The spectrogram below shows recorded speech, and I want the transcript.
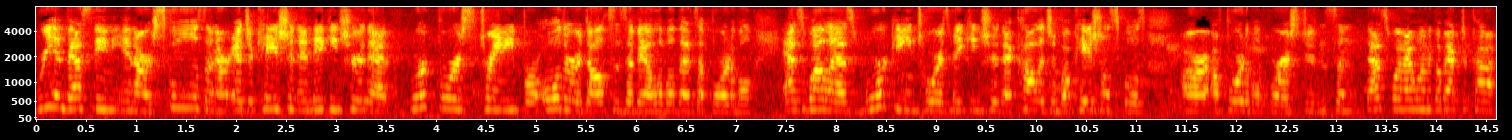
reinvesting in our schools and our education and making sure that workforce training for older adults is available that's affordable, as well as working towards making sure that college and vocational schools are affordable for our students. And that's what I want to go back to co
